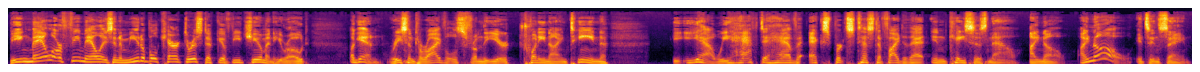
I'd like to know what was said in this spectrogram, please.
Being male or female is an immutable characteristic of each human, he wrote. Again, recent arrivals from the year 2019. Yeah, we have to have experts testify to that in cases now. I know. I know. It's insane.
